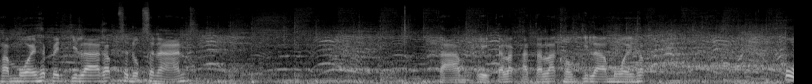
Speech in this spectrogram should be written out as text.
ทำมวยให้เป็นกีฬาครับสนุกสนาน ตามเอกลักษณ์อัตลักษณ์ของกีฬามวยครับ โอ้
